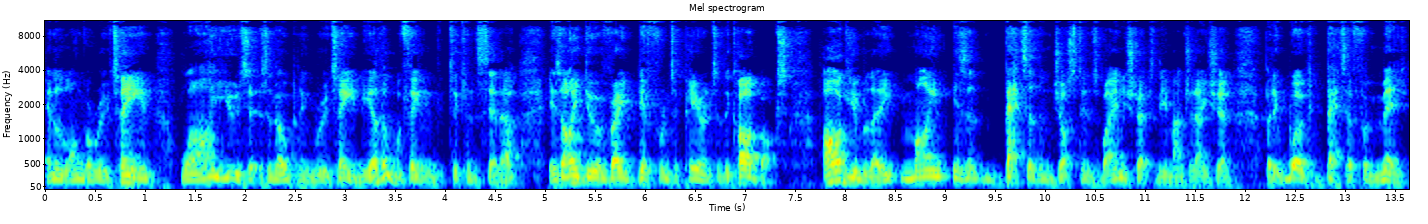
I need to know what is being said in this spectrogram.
in a longer routine, while I use it as an opening routine. The other thing to consider is I do a very different appearance of the card box. Arguably, mine isn't better than Justin's by any stretch of the imagination, but it works better for me.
